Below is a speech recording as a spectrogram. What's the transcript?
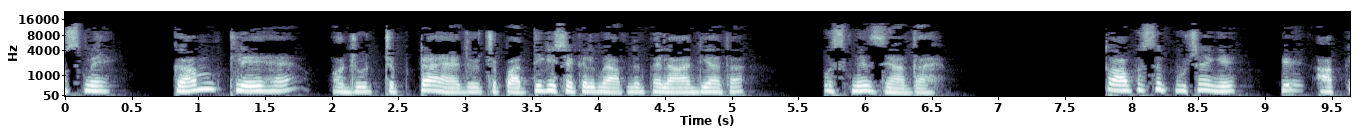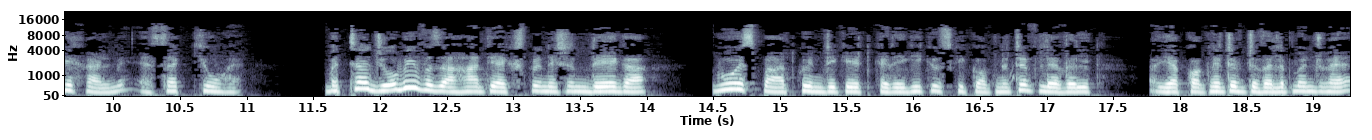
اس میں کم کلے ہے اور جو چپٹا ہے جو چپاتی کی شکل میں آپ نے پھیلا دیا تھا اس میں زیادہ ہے تو آپ اس سے پوچھیں گے کہ آپ کے خیال میں ایسا کیوں ہے بچہ جو بھی وضاحت یا ایکسپلینیشن دے گا وہ اس بات کو انڈیکیٹ کرے گی کہ اس کی کوگنیٹو لیول یا کوگنیٹو ڈیولپمنٹ جو ہے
